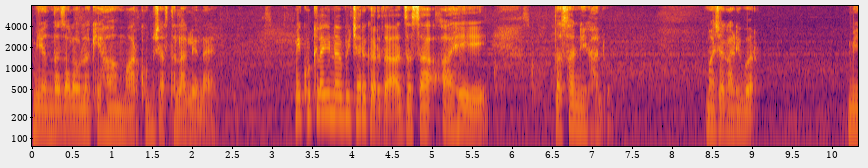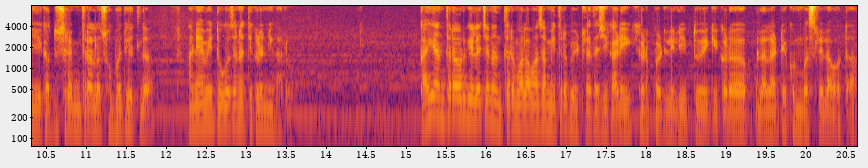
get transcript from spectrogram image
मी अंदाजा लावला की हा मार खूप जास्त लागलेला आहे. मी कुठलाही न विचार करता जसा आहे तसा निघालो. माझ्या गाडीवर. मी एका दुसऱ्या मित्राला सोबत घेतलं आणि आम्ही दोघंजणं तिकडे निघालो. काही अंतरावर गेल्याच्यानंतर मला माझा मित्र भेटला. त्याची गाडी एकीकडे पडलेली तो एकीकडं पुलाला टेकून बसलेला होता.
